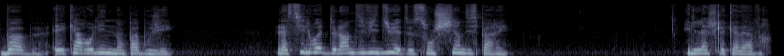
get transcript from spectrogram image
Bob et Caroline n'ont pas bougé. La silhouette de l'individu et de son chien disparaît. Ils lâchent le cadavre,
